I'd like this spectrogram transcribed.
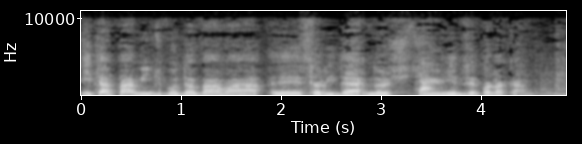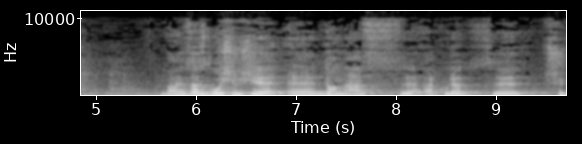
I ta pamięć budowała y, solidarność Tak. y, między Polakami. Wałęsa zgłosił się e, do nas e, akurat e, 3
